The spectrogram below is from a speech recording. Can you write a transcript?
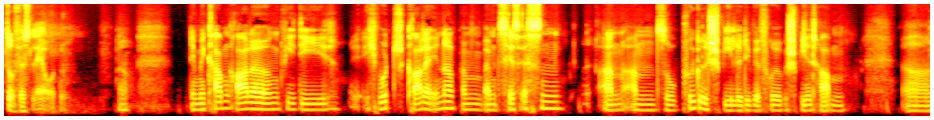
So fürs Layouten. Ja. Nee, mir kam gerade irgendwie die, ich wurde gerade erinnert beim, beim CSS an, an so Prügelspiele, die wir früher gespielt haben. Äh,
